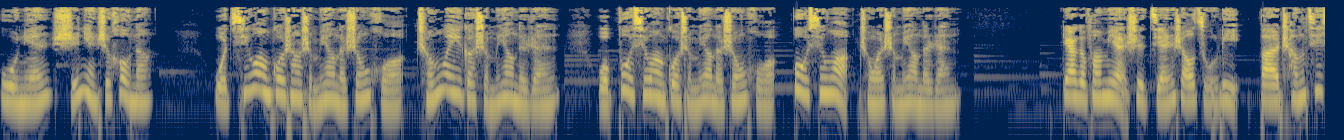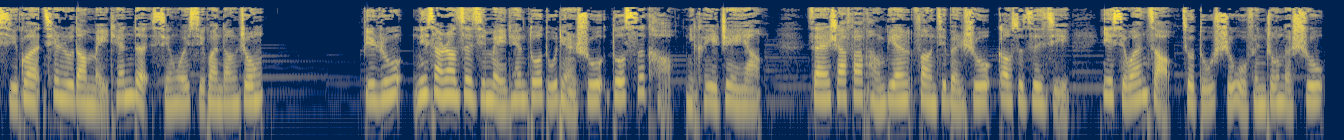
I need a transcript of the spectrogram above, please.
五年、十年之后呢？我期望过上什么样的生活？成为一个什么样的人？我不希望过什么样的生活？不希望成为什么样的人？第二个方面是减少阻力，把长期习惯嵌入到每天的行为习惯当中。比如，你想让自己每天多读点书、多思考，你可以这样：在沙发旁边放几本书，告诉自己一洗完澡就读十五分钟的书。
